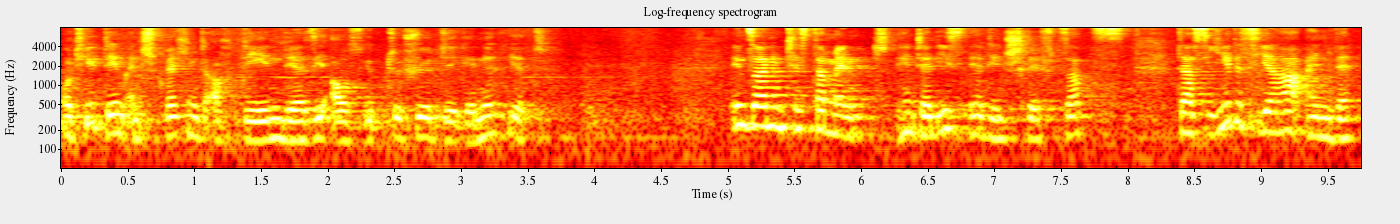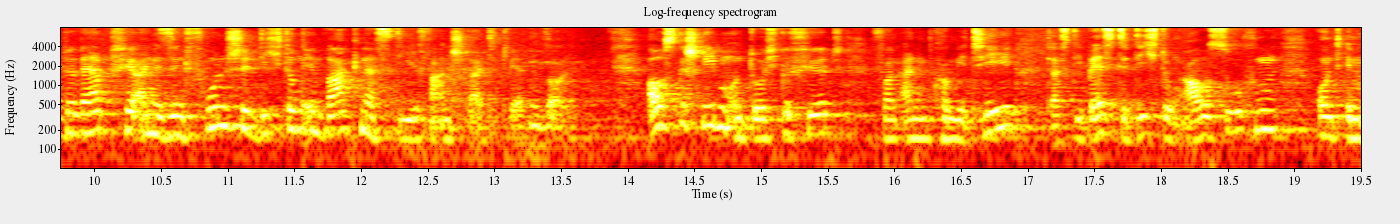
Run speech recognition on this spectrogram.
und hielt dementsprechend auch den, der sie ausübte, für degeneriert. In seinem Testament hinterließ er den Schriftsatz, dass jedes Jahr ein Wettbewerb für eine sinfonische Dichtung im Wagner-Stil veranstaltet werden soll ausgeschrieben und durchgeführt von einem Komitee, das die beste Dichtung aussuchen und im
